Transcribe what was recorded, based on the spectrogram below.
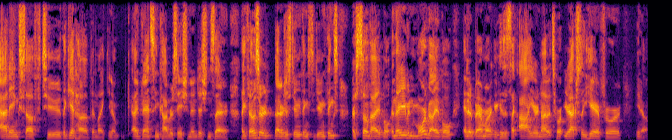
adding stuff to the GitHub and like, you know, advancing conversation additions there. Like those are that are just doing things to doing things are so valuable. And they're even more valuable in a bear market because it's like, ah, you're not a, tor- you're actually here for, you know,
